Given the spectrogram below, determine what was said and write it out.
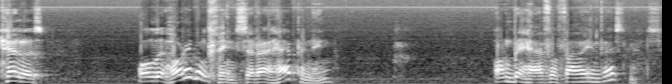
tell us all the horrible things that are happening on behalf of our investments.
